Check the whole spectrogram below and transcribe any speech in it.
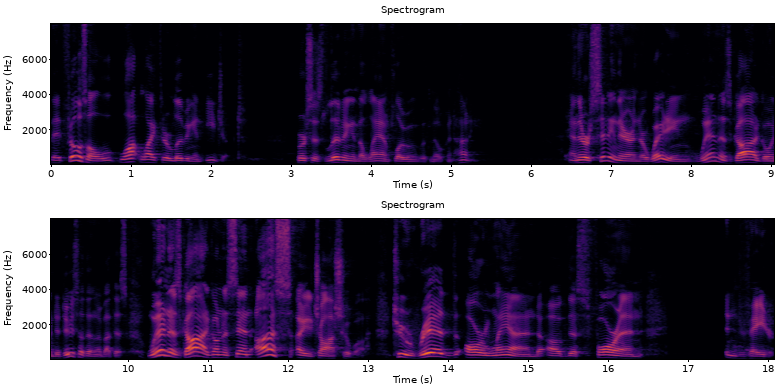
it feels a lot like they're living in Egypt versus living in the land flowing with milk and honey. And they're sitting there and they're waiting. When is God going to do something about this? When is God going to send us a Joshua to rid our land of this foreign invader?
